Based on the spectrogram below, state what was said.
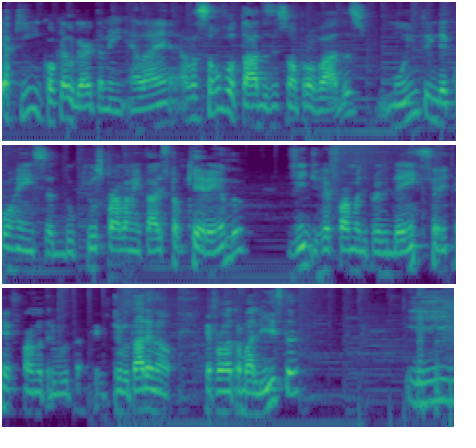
e aqui em qualquer lugar também, ela é, elas são votadas e são aprovadas muito em decorrência do que os parlamentares estão querendo, vide reforma de previdência e reforma tributária, tributária não, reforma trabalhista. E,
